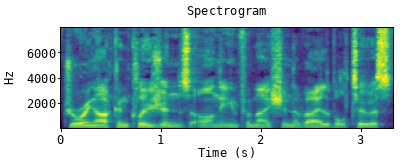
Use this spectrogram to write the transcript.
drawing our conclusions on the information available to us.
